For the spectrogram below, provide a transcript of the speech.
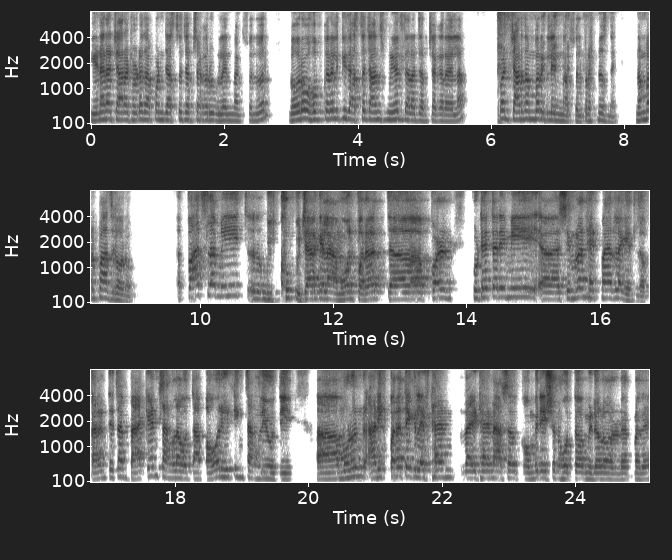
येणाऱ्या चार आठवड्यात आपण जास्त चर्चा करू ग्लेन मॅक्सवेलवर गौरव होप करेल की जास्त चान्स मिळेल त्याला चर्चा करायला. पण चार नंबर ग्लेन मॅक्सवेल प्रश्नच नाही. नंबर पाच गौरव. पाचला मी खूप विचार केला अमोल परत पण कुठेतरी मी सिमरन हेटमायरला घेतलं. कारण त्याचा बॅक एंड चांगला होता पॉवर हिटिंग चांगली होती. म्हणून आणि परत एक लेफ्ट हँड राईट हँड असं कॉम्बिनेशन होतं मिडल ऑर्डरमध्ये.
